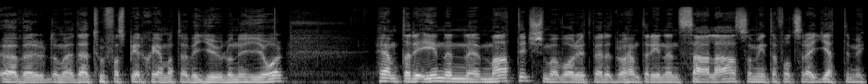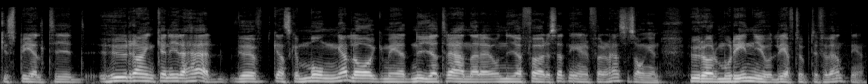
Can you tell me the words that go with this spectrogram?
över de här, det här tuffa spelschemat över jul och nyår. Hämtade in en eh, Matic som har varit väldigt bra, hämtade in en Salah som inte har fått sådär jättemycket speltid. Hur rankar ni det här? Vi har haft ganska många lag med nya tränare och nya förutsättningar inför den här säsongen. Hur har Mourinho levt upp till förväntningarna?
